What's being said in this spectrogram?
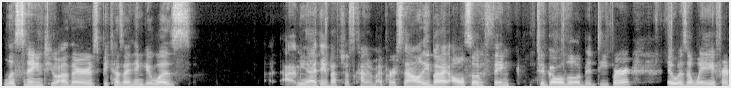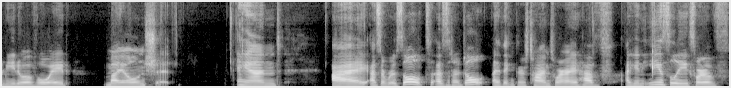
listening to others because I think it was, I mean, I think that's just kind of my personality, but I also think to go a little bit deeper, it was a way for me to avoid my own shit. And I, as a result, as an adult, I think there's times where I have, I can easily sort of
